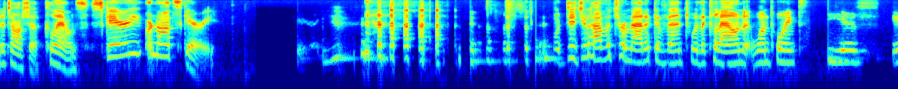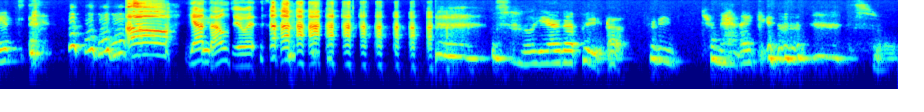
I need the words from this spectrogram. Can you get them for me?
Natasha, clowns, scary or not scary? Scary. Did you have a traumatic event with a clown at one point? yes, it's. Oh, yeah, that'll do it. so yeah, I got pretty, uh, pretty traumatic. so.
